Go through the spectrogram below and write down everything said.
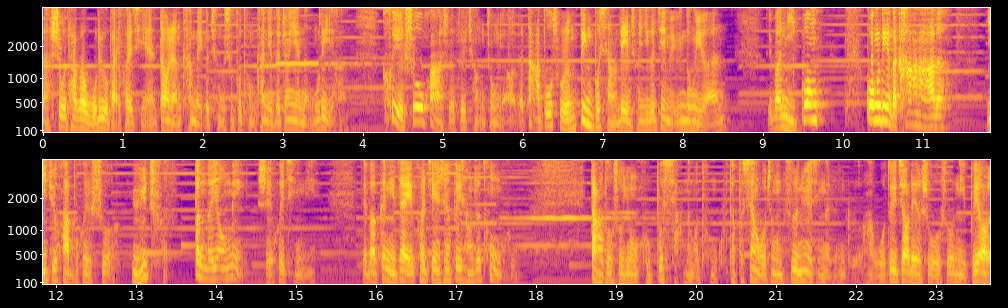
那收他个五六百块钱，当然看每个城市不同，看你的专业能力哈，会说话是非常重要的，大多数人并不想练成一个健美运动员，对吧？你光。光练的咔咔的，一句话不会说，愚蠢，笨的要命，谁会请你，对吧？跟你在一块健身非常之痛苦，大多数用户不想那么痛苦，他不像我这种自虐型的人格哈。我对教练说，我说你不要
